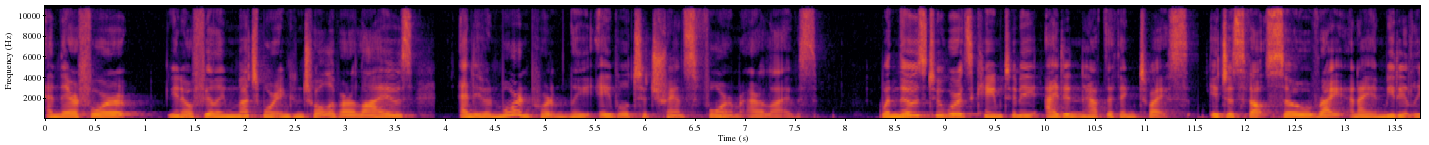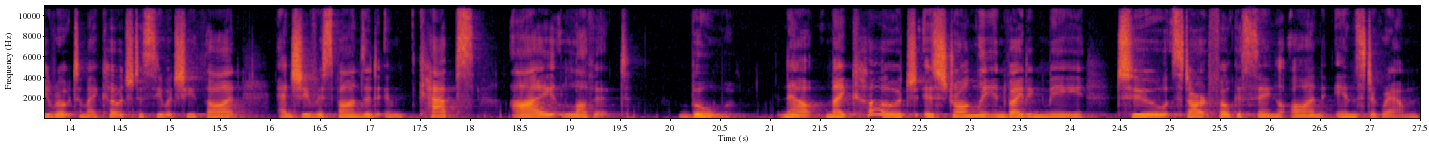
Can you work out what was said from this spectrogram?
and therefore, you know, feeling much more in control of our lives and even more importantly, able to transform our lives. When those two words came to me, I didn't have to think twice. It just felt so right. And I immediately wrote to my coach to see what she thought, and she responded in caps I love it. Boom. Now, my coach is strongly inviting me to start focusing on Instagram,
